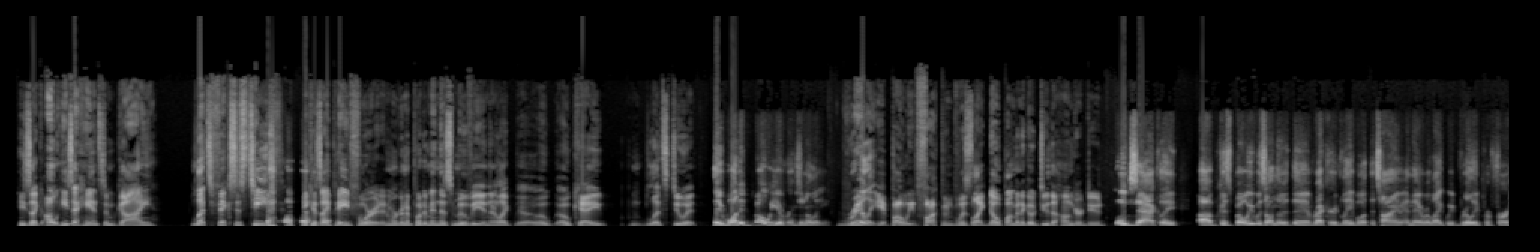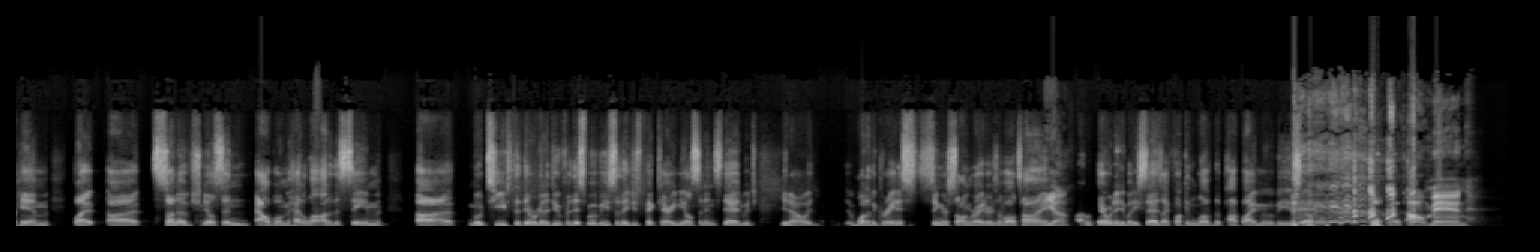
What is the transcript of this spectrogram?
he's like, oh, he's a handsome guy. Let's fix his teeth because I paid for it, and we're gonna put him in this movie. And they're like, "Oh, okay, let's do it. They wanted Bowie originally. Really? Yeah, Bowie fucking was like, nope, I'm gonna go do the hunger, dude. Exactly. Uh, because Bowie was on the, the record label at the time, and they were like, we'd really prefer him. But uh, Son of Schmilsson album had a lot of the same uh, motifs that they were going to do for this movie. So they just picked Harry Nilsson instead, which, you know, it- one of the greatest singer songwriters of all time. Yeah. I don't care what anybody says. I fucking love the Popeye movie. So Oh man,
